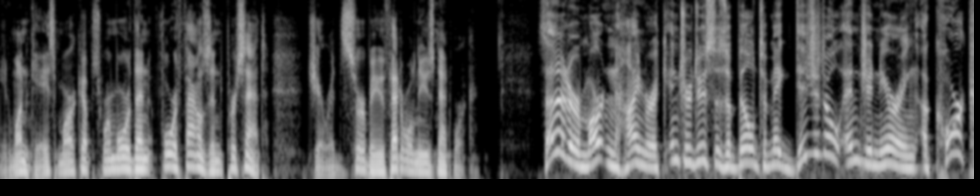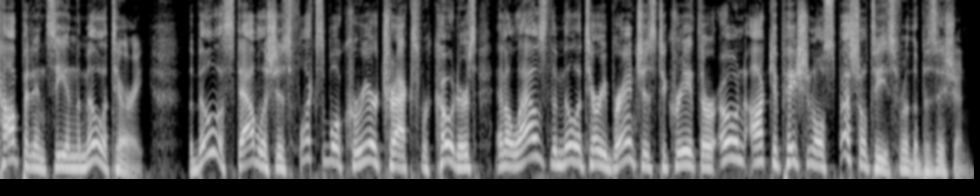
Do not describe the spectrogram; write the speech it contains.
In one case, markups were more than 4,000%. Jared Serbu, Federal News Network. Senator Martin Heinrich introduces a bill to make digital engineering a core competency in the military. The bill establishes flexible career tracks for coders and allows the military branches to create their own occupational specialties for the position.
